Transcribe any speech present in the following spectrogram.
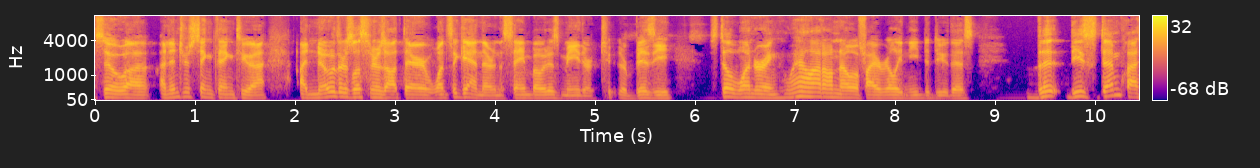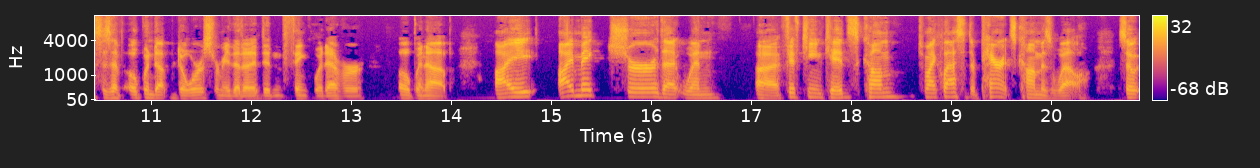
So, uh, an interesting thing too. I, I know there's listeners out there. Once again, they're in the same boat as me. They're too, they're busy, still wondering. Well, I don't know if I really need to do this. The, these STEM classes have opened up doors for me that I didn't think would ever open up. I I make sure that when uh, 15 kids come to my class, that their parents come as well. So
